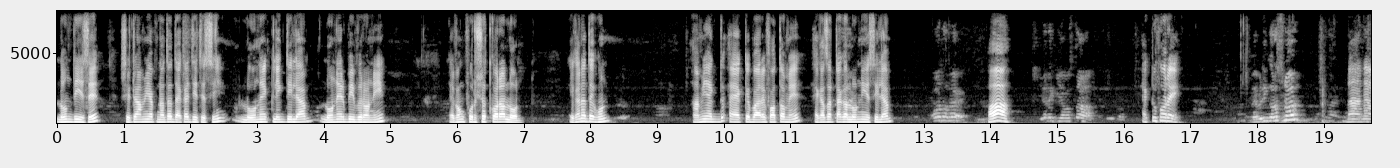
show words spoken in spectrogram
লোন দিয়েছে সেটা আমি আপনাদের দেখা দিতেছি। লোনে ক্লিক দিলাম লোনের বিবরণী এবং পরিশোধ করা লোন এখানে দেখুন আমি একদম একেবারে প্রথমে এক হাজার টাকা লোন নিয়েছিলাম। হ্যাঁ একটু পরে। না? না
